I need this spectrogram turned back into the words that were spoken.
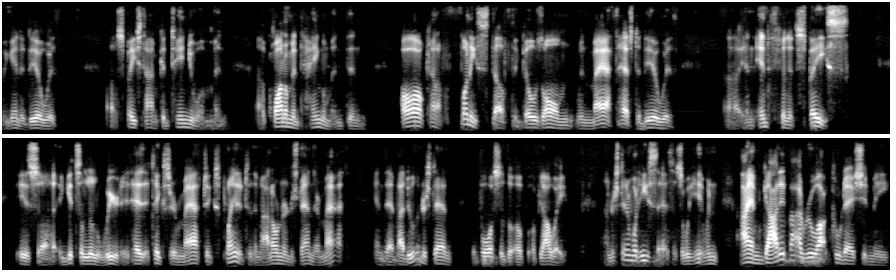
began to deal with uh, space-time continuum and uh, quantum entanglement and all kind of funny stuff that goes on when math has to deal with uh, an infinite space is uh, it gets a little weird. It has, it takes their math to explain it to them. I don't understand their math, and that but I do understand the voice of the of, of Yahweh. I understand what He says, and so we, when I am guided by Ruach Kodesh in me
